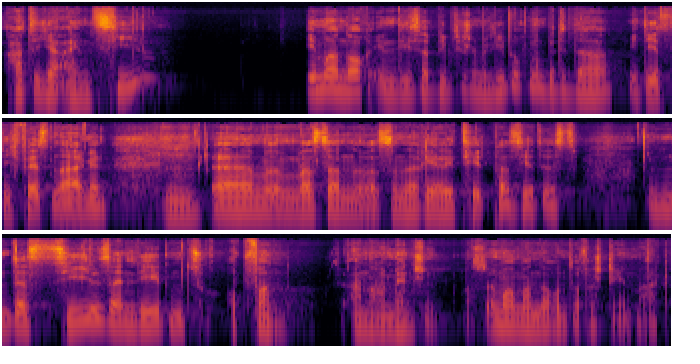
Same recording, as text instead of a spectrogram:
hatte ja ein Ziel, immer noch in dieser biblischen Belieferung, bitte da bitte jetzt nicht festnageln, ähm, was dann, was in der Realität passiert ist, das Ziel, sein Leben zu opfern für andere Menschen, was immer man darunter verstehen mag.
